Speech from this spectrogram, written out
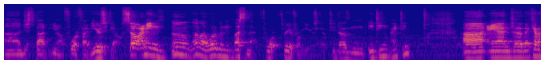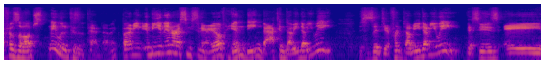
uh, just about you know four or five years ago. So I mean, uh, no, no, would have been less than that, four, three or four years ago, 2018, 19. Uh, and uh, that kind of fizzled out, just mainly because of the pandemic. But I mean, it'd be an interesting scenario of him being back in WWE. This is a different WWE. This is a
